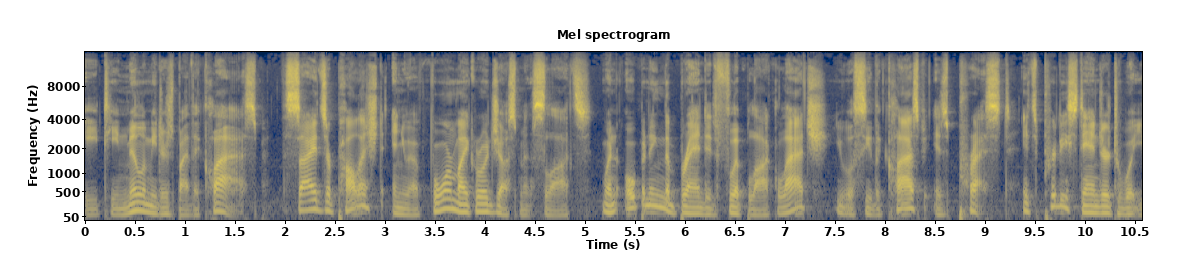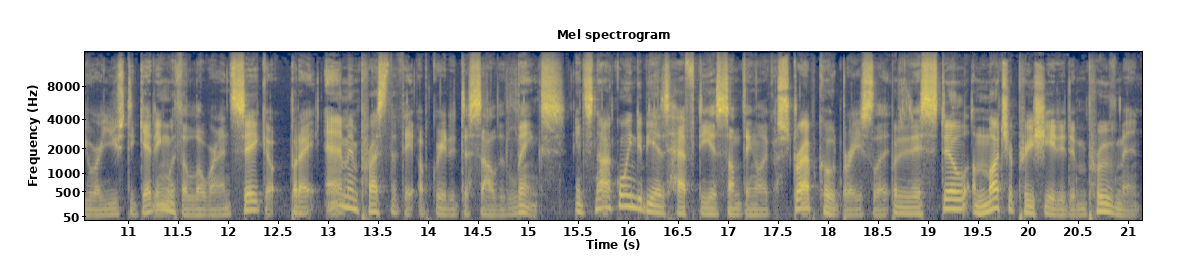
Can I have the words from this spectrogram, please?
18mm by the clasp. The sides are polished and you have four micro adjustment slots. When opening the branded flip lock latch, you will see the clasp is pressed. It's pretty standard to what you are used to getting with a lower end Seiko, but I am impressed that they upgraded to solid links. It's not going to be as hefty as something like a Strapcode bracelet, but it is still a much appreciated improvement.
